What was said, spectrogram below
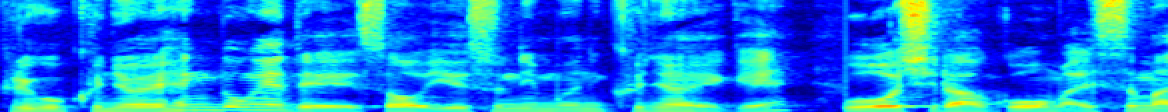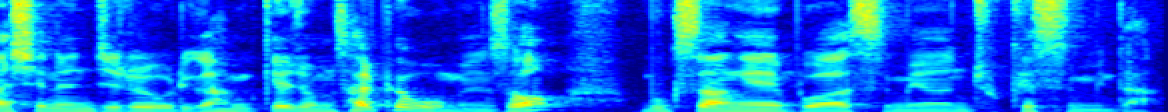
그리고 그녀의 행동에 대해서 예수님은 그녀에게 무엇이라고 말씀하시는지를 우리가 함께 좀 살펴보면서 묵상해 보았으면 좋겠습니다.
